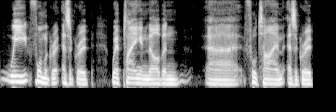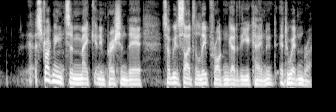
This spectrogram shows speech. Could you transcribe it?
we form a group as a group. We're playing in Melbourne uh, full time as a group. struggling to make an impression there. So we decided to leapfrog and go to the UK and to Edinburgh.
